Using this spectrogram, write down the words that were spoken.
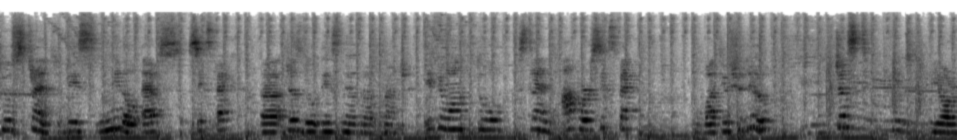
to strengthen this middle abs six pack, uh, just do this neutral crunch. If you want to strengthen upper six pack, what you should do, just put your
